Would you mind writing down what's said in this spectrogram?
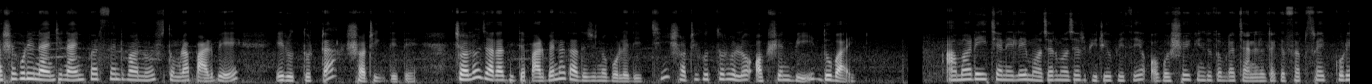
আশা করি নাইনটি নাইন পার্সেন্ট মানুষ তোমরা পারবে এর উত্তরটা সঠিক দিতে। চলো যারা দিতে পারবে না তাদের জন্য বলে দিচ্ছি, সঠিক উত্তর হলো অপশন বি, দুবাই। আমার এই চ্যানেলে মজার মজার ভিডিও পেতে অবশ্যই কিন্তু তোমরা চ্যানেলটাকে সাবস্ক্রাইব করে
